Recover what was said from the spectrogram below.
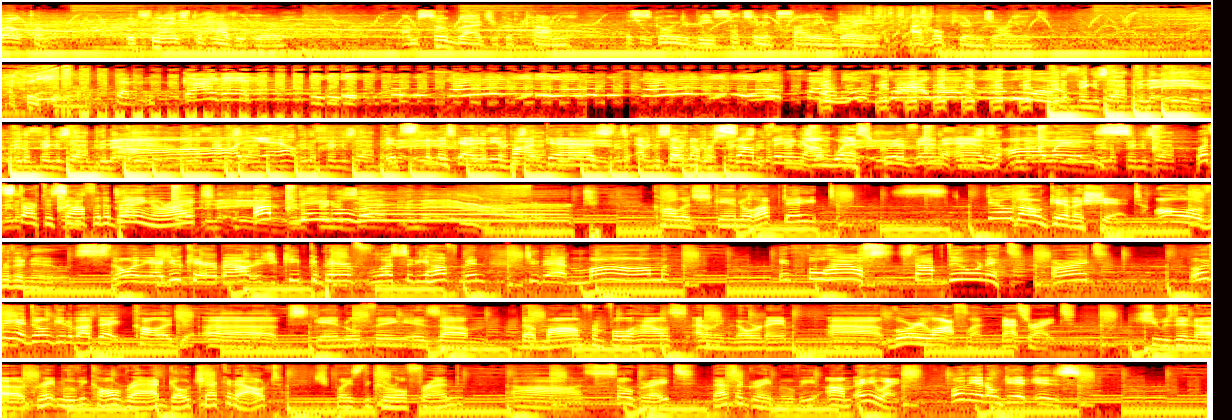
Welcome. It's nice to have you here. I'm so glad you could come. This is going to be such an exciting day. I hope you enjoy it. I think you will. It's the misguided. It's the misguided idiot. The misguided idiot. It's the misguided Middle idiot. fingers up in the air. Middle fingers up in the air. Oh, Middle fingers up, yeah. middle fingers up in It's the. Misguided Idiot Middle fingers up in the air. Podcast, episode number middle fingers up, something. I'm Wes up in the Griffin. As fingers up in the air. always, Middle fingers up, let's start this off with a bang, all right? up in the air. Update Middle fingers up in the air. alert! College scandal update. Still don't give a shit. All over the news. The only thing I do care about is you keep comparing Felicity Huffman to that mom in Full House. Stop doing it, all right? The only thing I don't get about that college uh, scandal thing is um, the mom from Full House. I don't even know her name. Uh, Lori Loughlin. That's right. She was in a great movie called Rad. Go check it out. She plays the girlfriend. Ah, so great. That's a great movie. Um, anyways, only thing I don't get is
